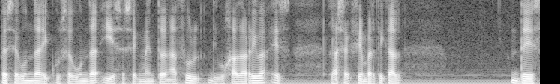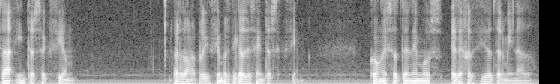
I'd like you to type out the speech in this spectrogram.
P segunda y Q segunda y ese segmento en azul dibujado arriba es la sección vertical de esa intersección. Perdón, la proyección vertical de esa intersección. Con eso tenemos el ejercicio terminado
